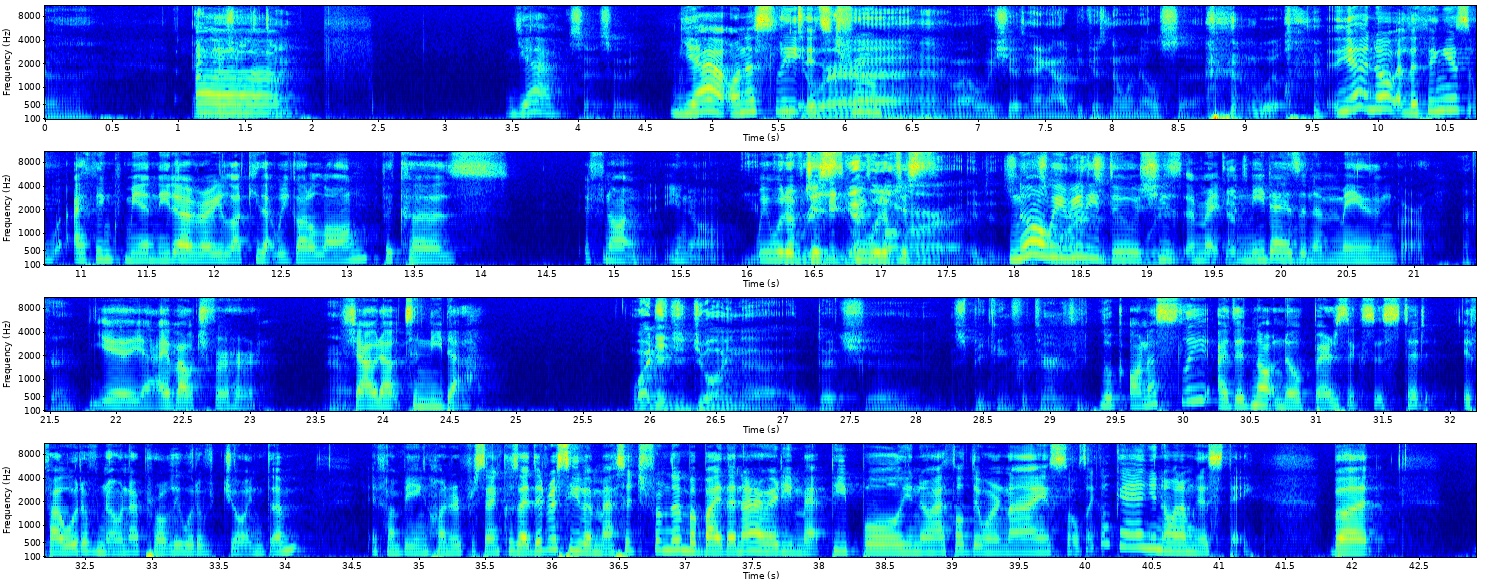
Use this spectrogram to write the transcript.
English all the Uh, time? Yeah, So so yeah. you Honestly, it's were, true. Uh, uh, well, we should hang out because no one else uh, will. Yeah, no, the thing is, I think me and Nita are very lucky that we got along because if not, you know, You- we would have really just, we would have just. No, it's we really do. She's Ama- Nita is an amazing girl. Okay. Yeah, yeah, I vouch for her. Yeah. Shout out to Nita. Why did you join uh, a Dutch uh, speaking fraternity? Look, honestly, I did not know pairs existed. If I would have known, I probably would have joined them. If I'm being 100%, because I did receive a message from them, but by then I already met people, you know, I thought they were nice. So I was like, okay, you know what, I'm going to stay. But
